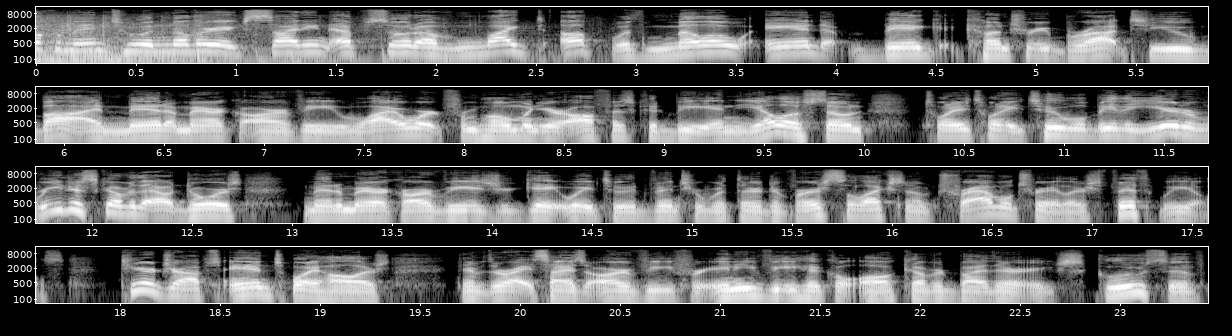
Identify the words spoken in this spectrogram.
welcome into another exciting episode of Mic'd Up with Mellow and Big Country, brought to you by Mid America RV. Why work from home when your office could be in Yellowstone? 2022 will be the year to rediscover the outdoors. Mid America RV is your gateway to adventure with their diverse selection of travel trailers, fifth wheels, teardrops, and toy haulers. They have the right size RV for any vehicle, all covered by their exclusive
